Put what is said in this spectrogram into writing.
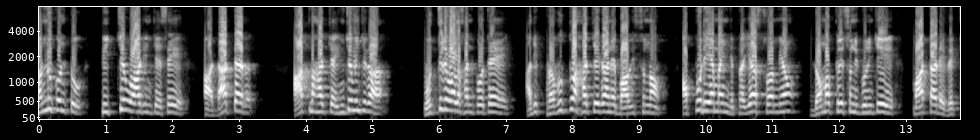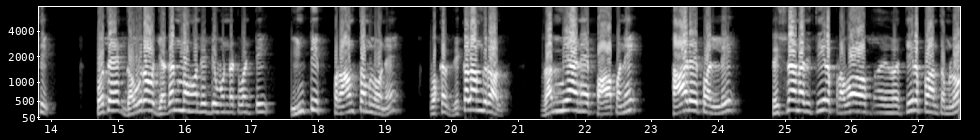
తన్నుకుంటూ పిచ్చి వాడించేసి ఆ డాక్టర్ ఆత్మహత్య ఇంచుమించుగా ఒత్తిడి వల్ల చనిపోతే అది ప్రభుత్వ హత్యగానే భావిస్తున్నాం. అప్పుడు ఏమైంది? ప్రజాస్వామ్యం డెమోక్రసీని గురించి మాట్లాడే వ్యక్తి. పోతే గౌరవ జగన్మోహన్ రెడ్డి ఉన్నటువంటి ఇంటి ప్రాంతంలోనే ఒక వికలాంగురాలు రమ్య అనే పాపని తాడేపల్లి కృష్ణానది తీర ప్రవా తీర ప్రాంతంలో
